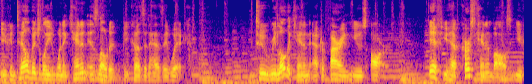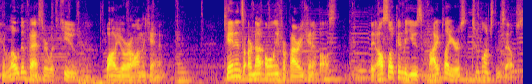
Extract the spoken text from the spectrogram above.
You can tell visually when a cannon is loaded because it has a wick. To reload the cannon after firing, use R. If you have cursed cannonballs, you can load them faster with Q while you are on the cannon. Cannons are not only for firing cannonballs, they also can be used by players to launch themselves.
